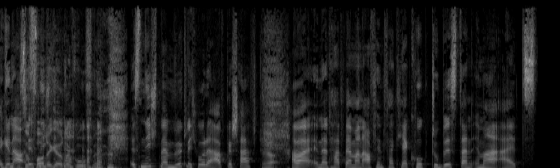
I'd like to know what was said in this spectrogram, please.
Genau. Sofortiger Rückruf. ist nicht mehr möglich, wurde abgeschafft. Ja. Aber in der Tat, wenn man auf den Verkehr guckt, du bist dann immer als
